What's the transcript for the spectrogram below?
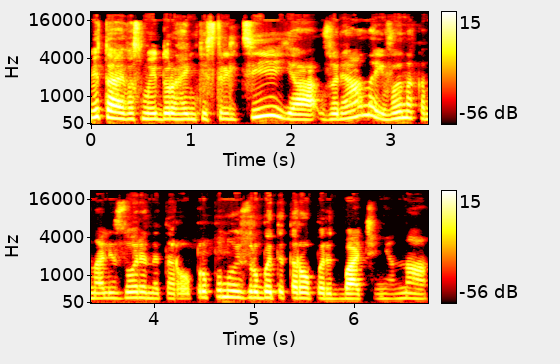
Вітаю вас, мої дорогенькі стрільці. Я Зоряна і ви на каналі Зоряне Таро. Пропоную зробити таро передбачення на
